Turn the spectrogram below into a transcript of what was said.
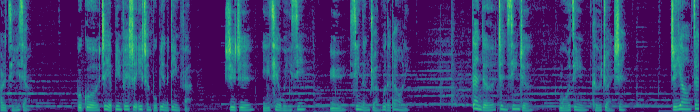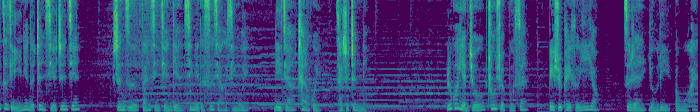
而吉祥。不过这也并非是一成不变的定法，须知一切唯心与心能转物的道理。但得正心者。魔镜可转胜，只要在自己一念的正邪之间，深自反省检点心里的思想和行为，力加忏悔，才是正理。如果眼球充血不散，必须配合医药，自然有利而无害。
